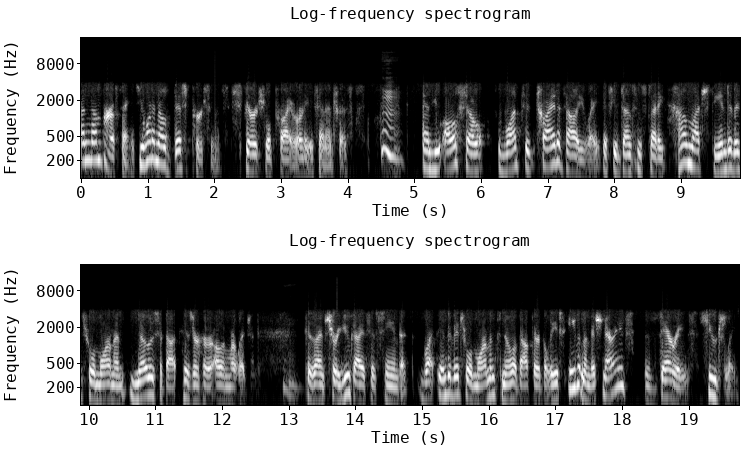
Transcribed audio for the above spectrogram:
a number of things. You want to know this person's spiritual priorities and interests, hmm. and you also want to try and evaluate, if you've done some study, how much the individual Mormon knows about his or her own religion hmm. because I'm sure you guys have seen that what individual Mormons know about their beliefs, even the missionaries, varies hugely. And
